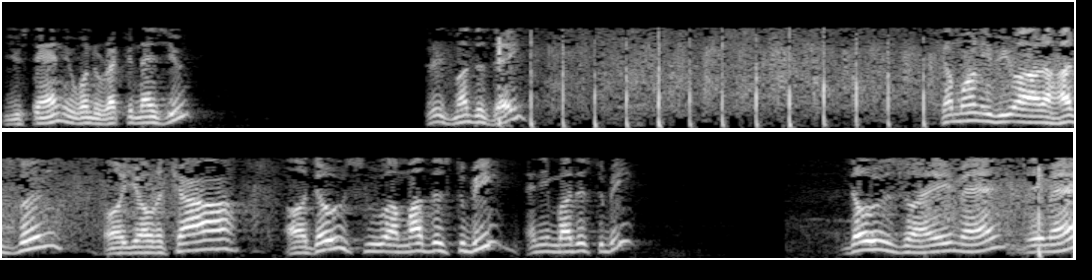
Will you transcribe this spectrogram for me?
You stand, we want to recognize you. Today is Mother's Day. Come on, if you are a husband or you're a child or those who are mothers to be, any mothers to be? Those, uh, amen, amen.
